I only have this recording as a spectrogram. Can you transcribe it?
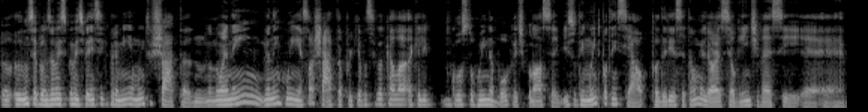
Eu, eu, não sei, pelo menos é uma, experiência que para mim é muito chata. Não, não, é nem, não é nem ruim, é só chata, porque você fica aquela, aquele gosto ruim na boca, tipo, nossa, isso tem muito potencial. Poderia ser tão melhor se alguém tivesse é, é,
